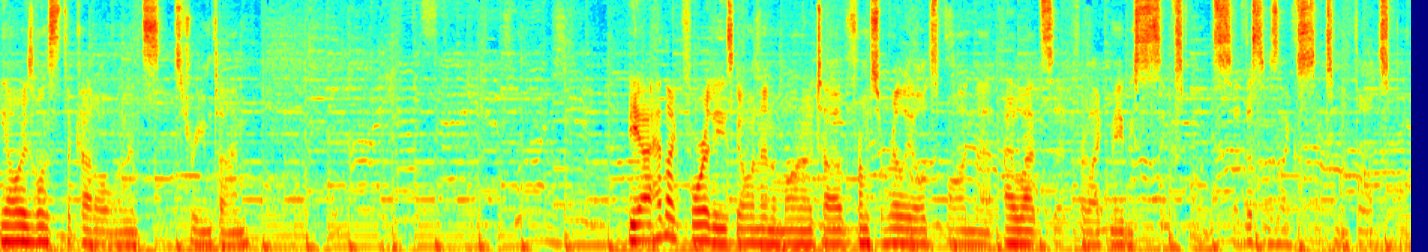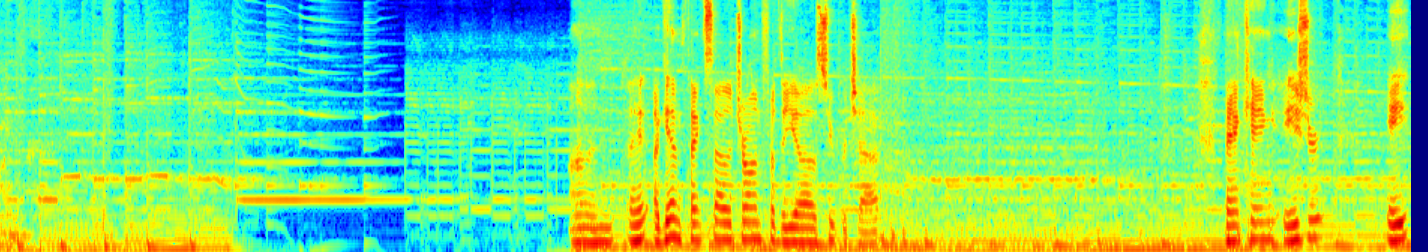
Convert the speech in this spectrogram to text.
He always wants to cuddle when it's stream time. Yeah, I had like four of these going in a mono tub from some really old spawn that I let sit for like maybe six months. So this was like six month old spawn. Um, again, thanks Salatron for the uh, super chat. Man King, Azure, eight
